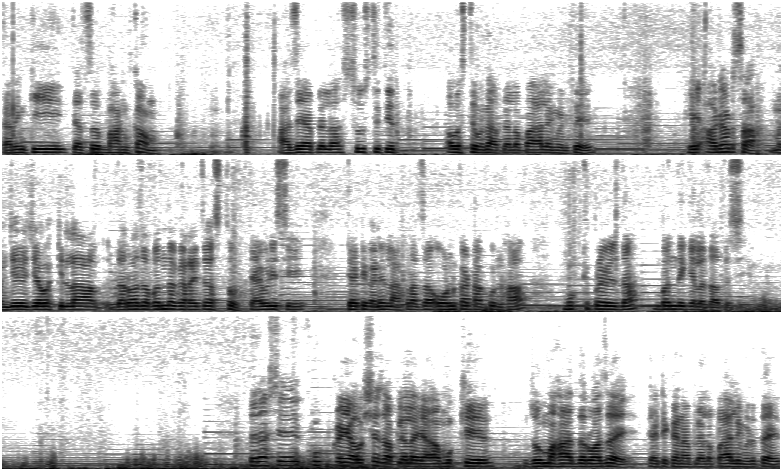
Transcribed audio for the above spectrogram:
कारण की त्याचं बांधकाम आजही आपल्याला सुस्थितीत अवस्थेमध्ये आपल्याला पाहायला मिळते. हे आडळसा म्हणजे जेव्हा किल्ला दरवाजा बंद करायचा असतो त्यावेळेस हे त्या ठिकाणी लाकडाचा ओंडका टाकून हा मुख्य प्रवेशद्वार बंद केला जात असे. तर असे खूप काही अवशेष आपल्याला या मुख्य जो महादरवाजा आहे त्या ठिकाणी आपल्याला पाहायला मिळत आहेत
